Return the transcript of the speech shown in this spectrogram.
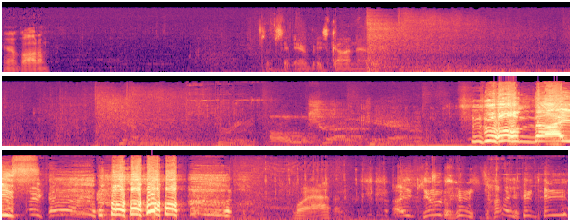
You're on bottom. So I'm saying everybody's gone now. oh, nice! What happened? I killed her entire team!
